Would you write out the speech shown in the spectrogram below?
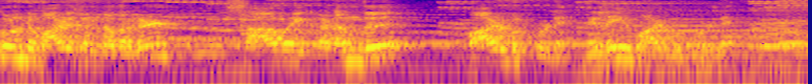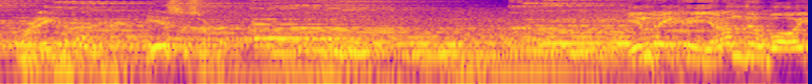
கொண்டு வாழுகின்றவர்கள் சாவை கடந்து வாழ்வுக்குள்ளே நிலை வாழ்வுக்குள்ளே நுழைகிறார்கள். இயேசு சொன்னார். இன்றைக்கு இறந்து போய்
